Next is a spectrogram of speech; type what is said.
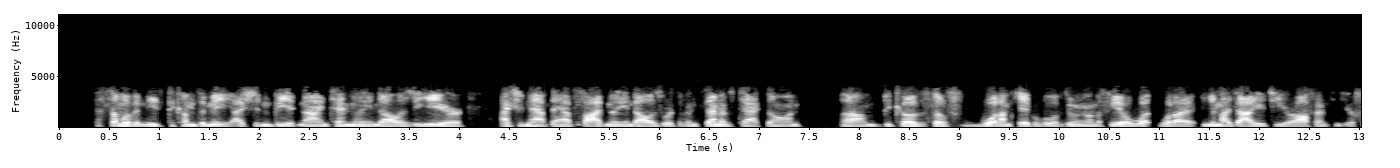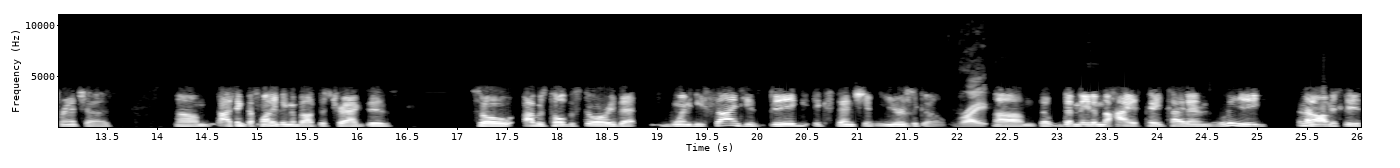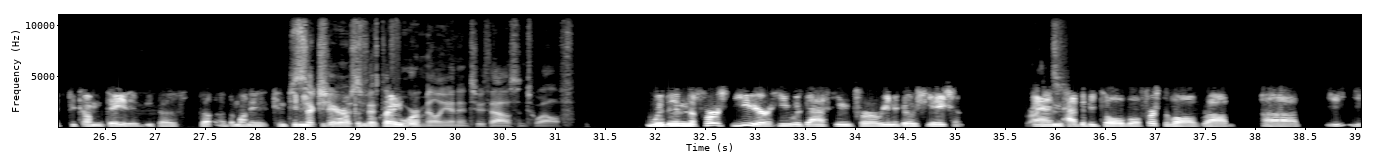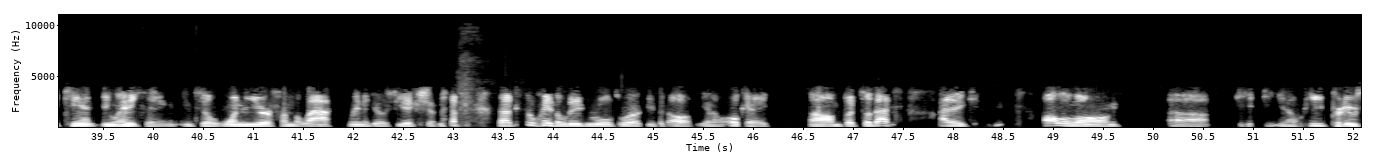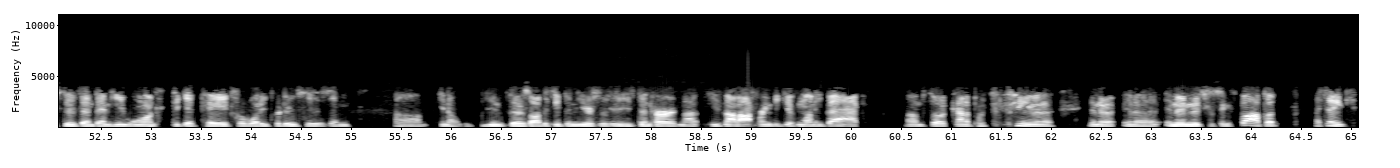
some of it needs to come to me. I shouldn't be at nine, ten million dollars a year. I shouldn't have to have five million dollars worth of incentives tacked on um, because of what I'm capable of doing on the field, what what I you know, my value to your offense and to your franchise. Um, I think the funny thing about this Trags is, so I was told the story that when he signed his big extension years ago, Right. um, that, that made him the highest paid tight end in the league. And then obviously it's become dated because the, the money continues Six to go years, up and go crazy. 54 million in 2012. Within the first year, he was asking for a renegotiation Right. and had to be told, well, first of all, Rob, uh, you, you can't do anything until one year from the last renegotiation. That's that's the way the league rules work. He's like, oh, you know, okay. Um, but so that's, I think, all along, uh, he, you know, he produces and then he wants to get paid for what he produces. And, um, you know, you, there's obviously been years where he's been hurt, not he's not offering to give money back. Um, so it kind of puts the team in a in a in a in an interesting spot. But I think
